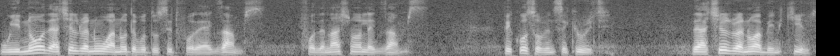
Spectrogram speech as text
We know there are children who are not able to sit for the exams, for the national exams, because of insecurity. There are children who have been killed.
